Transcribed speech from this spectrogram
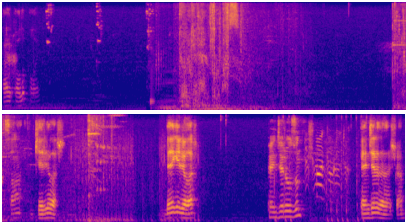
Hayır alıp A'ya. Sana geliyorlar. B geliyorlar. Pencere uzun. Düşman görüldü. Penceredeler şu an.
